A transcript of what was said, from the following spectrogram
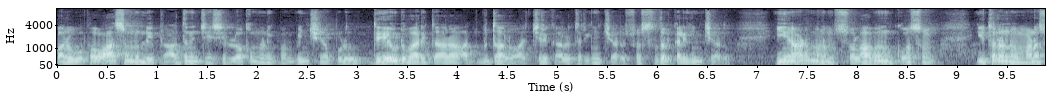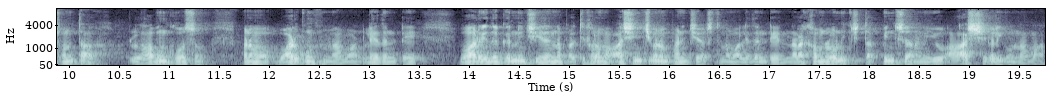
వాళ్ళు ఉపవాసం ఉండి ప్రార్థన చేసి లోకంలోనికి పంపించినప్పుడు దేవుడు వారి ద్వారా అద్భుతాలు ఆశ్చర్యకాలు జరిగించాడు స్వస్థతలు కలిగించాడు. ఈనాడు మనం స్వలాభం కోసం ఇతరులను మన సొంత లాభం కోసం మనం వాడుకుంటున్నామా? లేదంటే వారి దగ్గర నుంచి ఏదైనా ప్రతిఫలం ఆశించి మనం పనిచేస్తున్నామా లేదంటే నరకంలో నుంచి తప్పించాలని ఆశ కలిగి ఉన్నామా?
